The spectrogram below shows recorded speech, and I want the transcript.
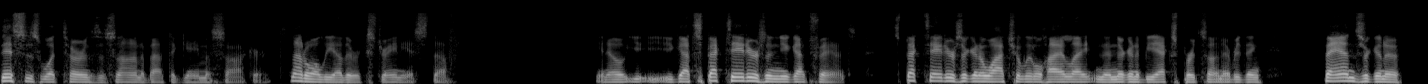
this is what turns us on about the game of soccer. It's not all the other extraneous stuff. You know, you, you got spectators and you got fans. Spectators are going to watch a little highlight and then they're going to be experts on everything. Fans are going to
